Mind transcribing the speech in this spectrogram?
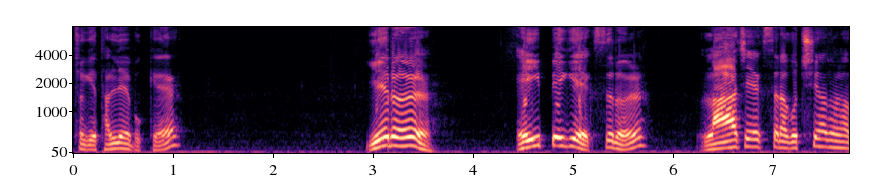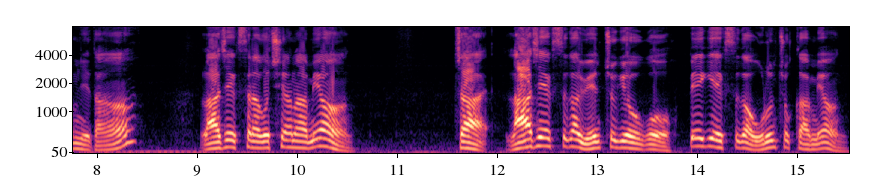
저기 달리해 볼게. 얘를 a 빼기 x를 라지 x라고 치환을 합니다. 라지 x라고 치환하면 자, 라지 x가 왼쪽에 오고 빼기 x가 오른쪽 가면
